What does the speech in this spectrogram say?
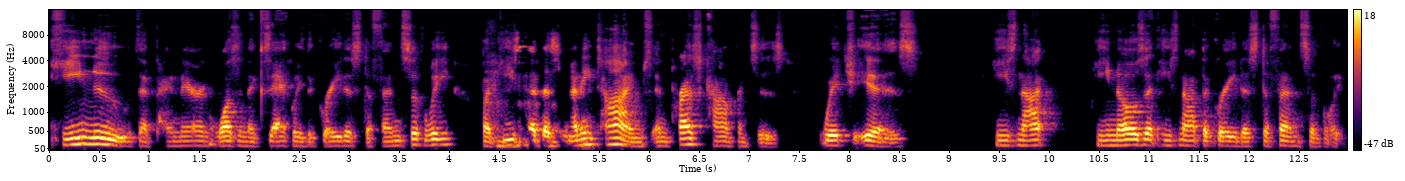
he knew that Panarin wasn't exactly the greatest defensively, but he mm-hmm. said this many times in press conferences, which is he's not he knows that he's not the greatest defensively.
